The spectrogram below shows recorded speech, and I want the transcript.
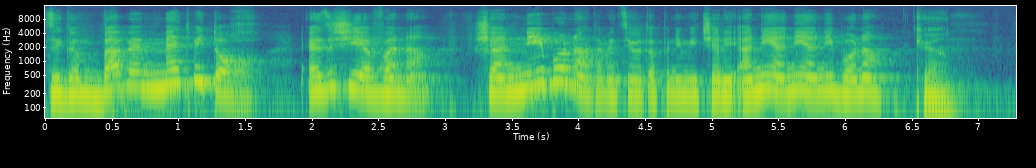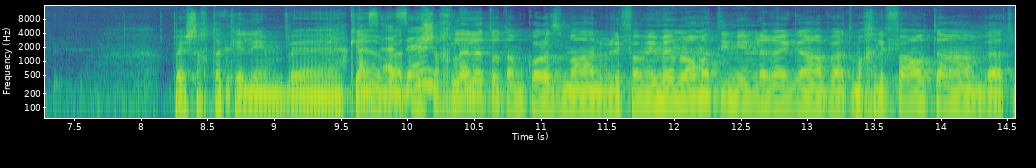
זה גם בא באמת מתוך איזושהי הבנה שאני בונה את המציאות הפנימית שלי, אני, אני, אני בונה. כן. ויש לך את הכלים, וכן, אז- ואת אז אין- משכללת אותם כל הזמן, ולפעמים הם לא מתאימים לרגע, ואת מחליפה אותם, ואת...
